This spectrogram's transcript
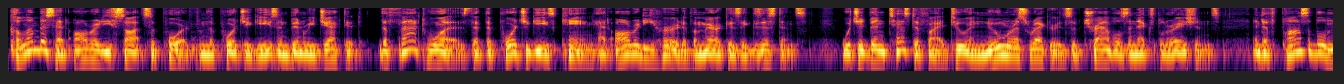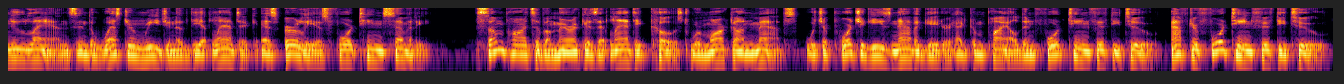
Columbus had already sought support from the Portuguese and been rejected. The fact was that the Portuguese king had already heard of America's existence, which had been testified to in numerous records of travels and explorations, and of possible new lands in the western region of the Atlantic as early as 1470. Some parts of America's Atlantic coast were marked on maps which a Portuguese navigator had compiled in 1452. After 1452,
